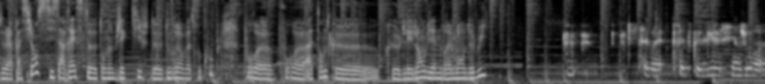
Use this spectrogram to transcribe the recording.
de la patience si ça reste ton objectif d'ouvrir votre couple pour euh, pour euh, attendre que que l'élan vienne vraiment de lui. C'est vrai. Peut-être que lui aussi, un jour, euh,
